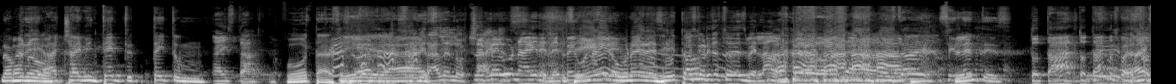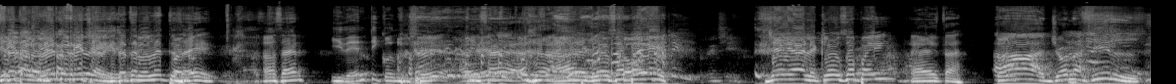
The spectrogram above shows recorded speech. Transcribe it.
No, hombre, Bueno. a Tat- Tatum. Ahí está. Puta, sí. Sí, ya. mirale los Le pego un aire, le pego un Sí, aire. un airecito. Es que ahorita estoy desvelado. Pero, o sea, sin lentes. total, total. Nos Ay, parecemos quítate los lentes, Richard. Quítate los lentes ahí. Vamos a ver. Idénticos, muchachos. Ahí está. Ah, up ahí. Ya, ya, le close up ahí. Ahí está. Ah, Jonah Hill.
